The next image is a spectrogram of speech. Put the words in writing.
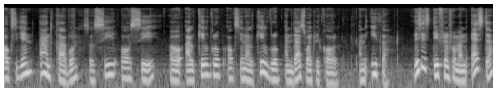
oxygen and carbon, so COC or alkyl group, oxygen alkyl group and that's what we call an ether. This is different from an ester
